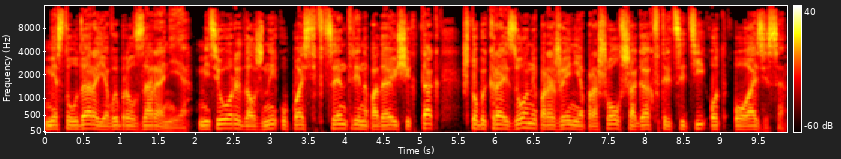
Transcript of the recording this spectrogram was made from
Место удара я выбрал заранее. Метеоры должны упасть в центре нападающих так, чтобы край зоны поражения прошел в шагах в 30 от оазиса.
